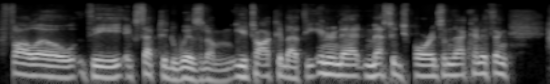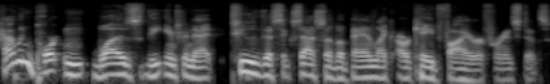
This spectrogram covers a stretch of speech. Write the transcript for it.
follow the accepted wisdom. You talked about the internet, message boards, and that kind of thing. How important was the internet to the success of a band like Arcade Fire, for instance?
